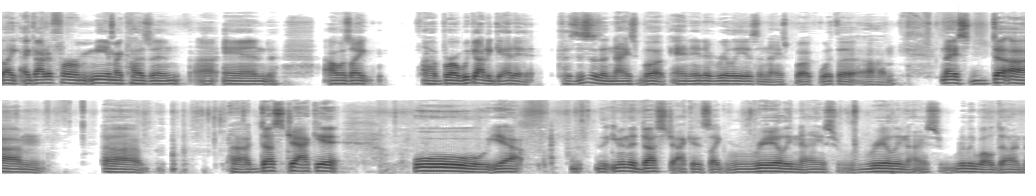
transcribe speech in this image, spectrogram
like I got it for me and my cousin, uh, and I was like, uh, "Bro, we got to get it." because this is a nice book, and it, really is a nice book with a um, nice um, uh, uh, dust jacket. Ooh, yeah. Even the dust jacket is like really nice, really nice, really well done.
